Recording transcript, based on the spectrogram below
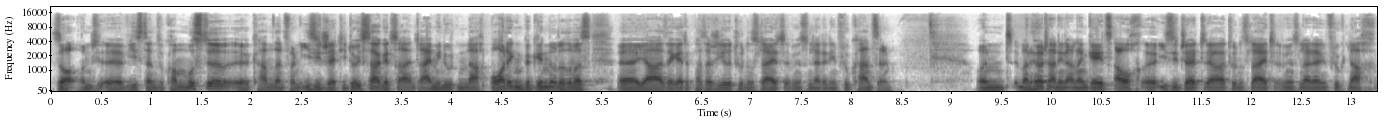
So, und äh, wie es dann so kommen musste, äh, kam dann von EasyJet die Durchsage, drei, drei Minuten nach Boardingbeginn oder sowas, äh, ja, sehr geehrte Passagiere, tut uns leid, wir müssen leider den Flug canceln. Und man hörte an den anderen Gates auch, äh, EasyJet, ja, tut uns leid, wir müssen leider den Flug nach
